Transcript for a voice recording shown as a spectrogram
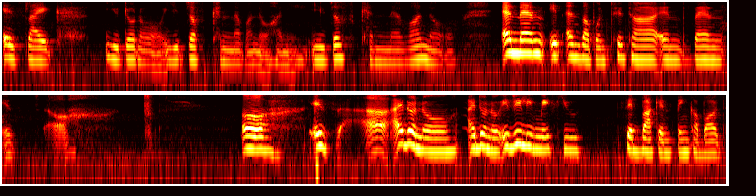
it's like you don't know. You just can never know, honey. You just can never know. And then it ends up on Twitter, and then it's oh, oh it's uh, I don't know. I don't know. It really makes you sit back and think about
